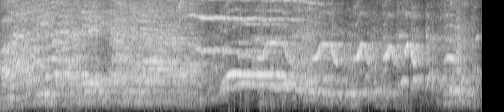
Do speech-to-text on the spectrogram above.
Ah.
